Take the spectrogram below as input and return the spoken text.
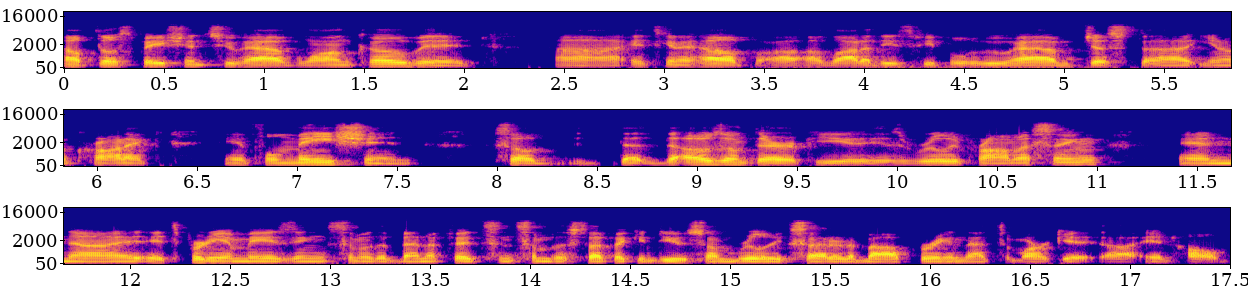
help those patients who have long COVID. Uh, it's going to help a, a, lot of these people who have just, uh, you know, chronic inflammation. So the, the ozone therapy is really promising and uh, it's pretty amazing some of the benefits and some of the stuff it can do. So I'm really excited about bringing that to market uh, in home.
